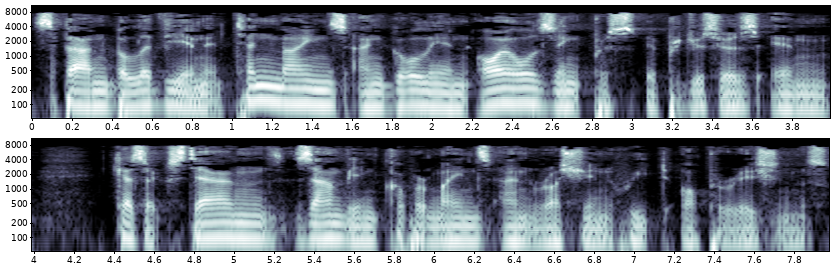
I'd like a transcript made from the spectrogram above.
span Bolivian tin mines, Angolan oil, zinc uh, producers in Kazakhstan, Zambian copper mines, and Russian wheat operations.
